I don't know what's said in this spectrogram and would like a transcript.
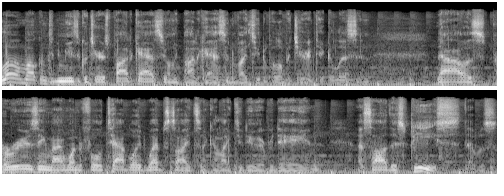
Hello and welcome to the Musical Chairs Podcast, the only podcast that invites you to pull up a chair and take a listen. Now, I was perusing my wonderful tabloid websites like I like to do every day, and I saw this piece that was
